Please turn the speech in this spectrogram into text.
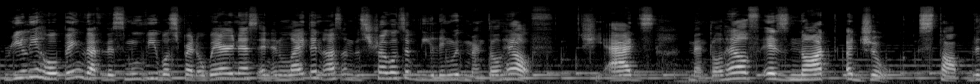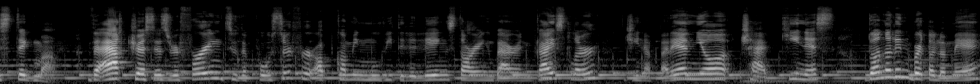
Really hoping that this movie will spread awareness and enlighten us on the struggles of dealing with mental health. She adds, Mental health is not a joke. Stop the stigma. The actress is referring to the poster for upcoming movie Tililing starring Baron Geisler, Gina Pareño, Chad Kinis, Donnalyn Bartolome,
